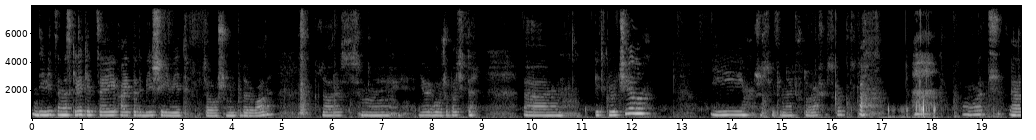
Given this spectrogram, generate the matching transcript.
Дивіться, наскільки цей iPad більший від цього, що мені подарували. Зараз ми, я його вже, бачите, ем, підключила. І щось навіть фотографію свою поставила. От, а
